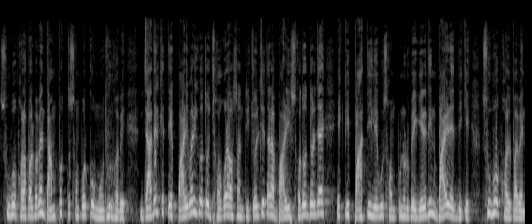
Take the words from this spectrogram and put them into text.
শুভ ফলাফল পাবেন, দাম্পত্য সম্পর্ক মধুর হবে। যাদের ক্ষেত্রে পারিবারিকগত ঝগড়া, অশান্তি চলছে, তারা বাড়ির সদর দরজায় একটি পাতি লেবু সম্পূর্ণরূপে গেড়ে দিন, বাইরের দিকে শুভ ফল পাবেন।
